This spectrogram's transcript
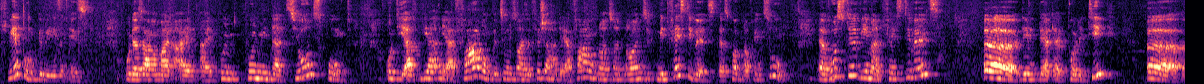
Schwerpunkt gewesen ist. Oder sagen wir mal ein, ein Kulminationspunkt und die, wir hatten ja Erfahrung, beziehungsweise Fischer hatte Erfahrung 1979 mit Festivals, das kommt noch hinzu. Er wusste, wie man Festivals äh, dem, der, der Politik äh, äh,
